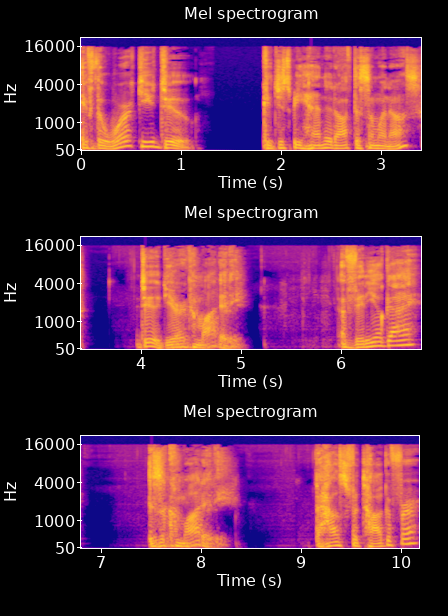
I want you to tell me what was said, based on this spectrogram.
If the work you do could just be handed off to someone else? Dude, you're a commodity. A video guy is a commodity. The house photographer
